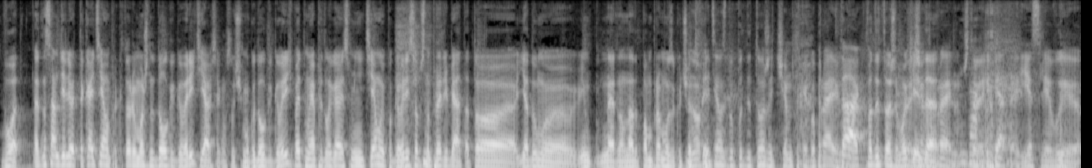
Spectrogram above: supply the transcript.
Вот. Это на самом деле такая тема, про которую можно долго говорить. Я, во всяком случае, могу долго говорить, поэтому я предлагаю сменить тему и поговорить, собственно, про ребят. А то, я думаю, им, наверное, надо по- про музыку что-то Но петь. хотелось бы подытожить чем-то как бы правильным. Так, подытожим, Да, окей, чем-то да. правильным, что, Да. ребята, если вы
